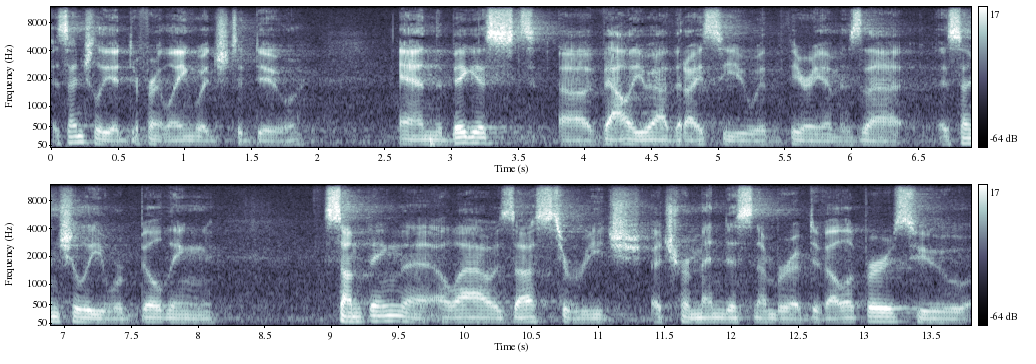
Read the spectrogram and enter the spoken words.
essentially a different language to do. And the biggest uh, value add that I see with Ethereum is that essentially we're building something that allows us to reach a tremendous number of developers who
